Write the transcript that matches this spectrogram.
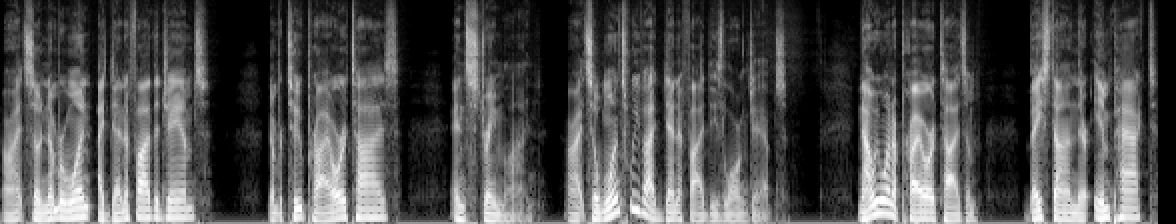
All right, so number one, identify the jams. Number two, prioritize and streamline. All right, so once we've identified these log jams, now we want to prioritize them based on their impact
